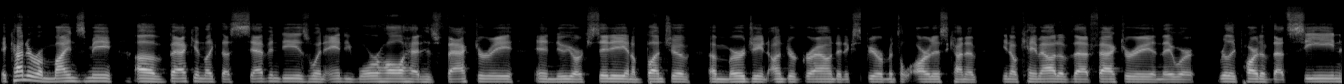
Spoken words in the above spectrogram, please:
It kind of reminds me of back in like the 70s when andy warhol had his factory in new york city and a bunch of emerging underground and experimental artists kind of you know came out of that factory and they were really part of that scene.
